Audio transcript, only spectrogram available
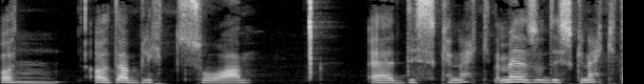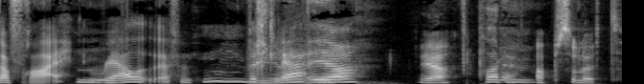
Mm. Og at det har blitt så eh, disconnect Vi er så disconnecta fra Mm. real, eh, mm, virkeligheten Ja. Ja, på det. Mm. absolutt.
